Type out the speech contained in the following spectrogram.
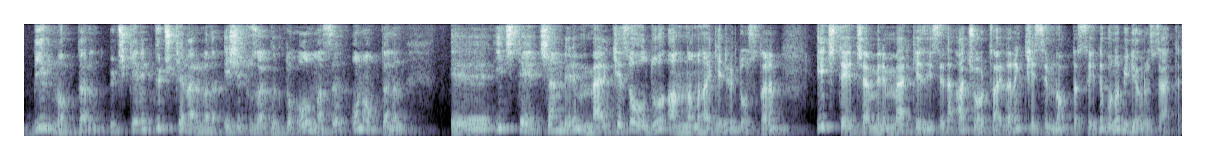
Bir noktanın üçgenin üç kenarına da eşit uzaklıkta olması o noktanın e, iç teğet çemberin merkezi olduğu anlamına gelir dostlarım. İç teğet çemberin merkezi ise de açıortayların kesim noktasıydı. Bunu biliyoruz zaten.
